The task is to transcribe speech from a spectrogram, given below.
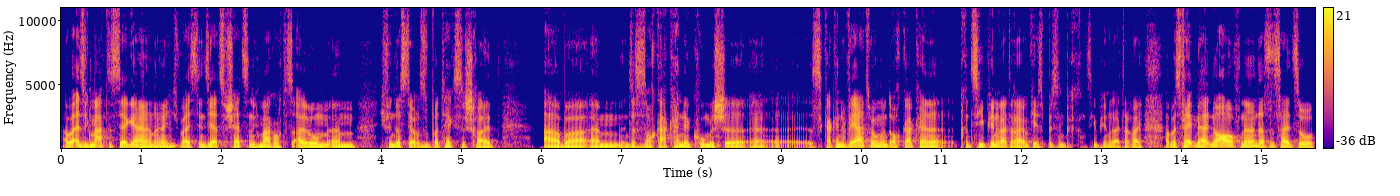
Aber also ich mag das sehr gerne. Ne? Mhm. Ich weiß den sehr zu schätzen. Ich mag auch das Album. Ähm, ich finde, dass der auch super Texte schreibt. Aber ähm, das ist auch gar keine komische, äh, ist gar keine Wertung und auch gar keine Prinzipienreiterei. Okay, ist ein bisschen Prinzipienreiterei. Aber es fällt mir halt nur auf, ne? Das ist halt so,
